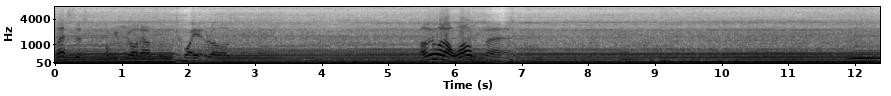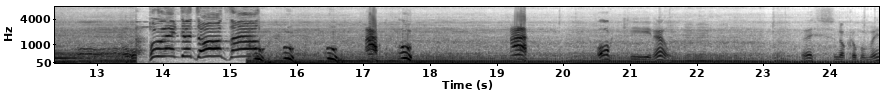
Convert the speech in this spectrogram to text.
Let's just fucking go down some quiet road. I'll do what I want, man. Oh. Who let the dogs out? Ooh, ooh, ooh, ah, ooh, ah. Fucking hell. This snuck up on me.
